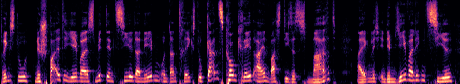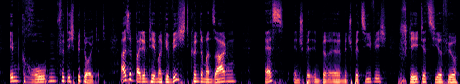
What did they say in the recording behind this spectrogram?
bringst du eine Spalte jeweils mit dem Ziel daneben und dann trägst du ganz konkret ein, was dieses Smart eigentlich in dem jeweiligen Ziel im Groben für dich bedeutet. Also bei dem Thema Gewicht könnte man sagen, S in, in, äh, mit spezifisch steht jetzt hier für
